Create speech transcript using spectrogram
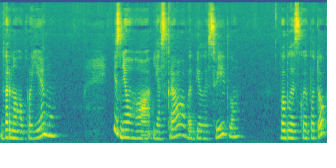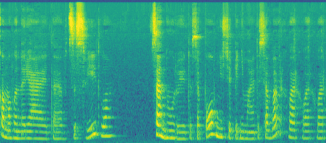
дверного проєму. І з нього яскраве біле світло. Ви Виблискує потоками, ви ниряєте в це світло, занурюєтеся повністю, піднімаєтеся вверх, вверх, вверх, вверх,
